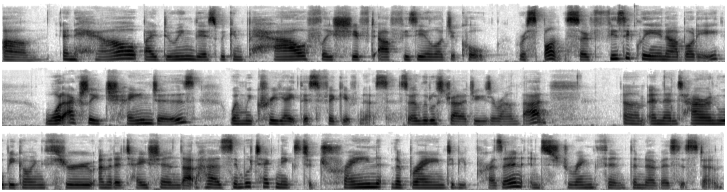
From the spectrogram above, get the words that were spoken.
Um, and how, by doing this, we can powerfully shift our physiological response. So, physically in our body, what actually changes when we create this forgiveness? So, little strategies around that. Um, and then Taryn will be going through a meditation that has simple techniques to train the brain to be present and strengthen the nervous system.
